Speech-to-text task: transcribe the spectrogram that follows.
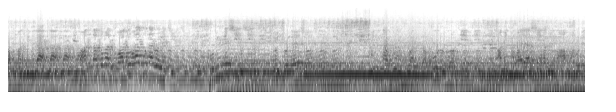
রাহমাতিল্লাহ। তোমার কতটা রয়েছে? খুবই বেশি। তুমি চলে এসো। আমি দয়াশীল আমি মাফ করে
